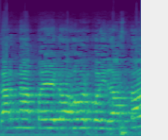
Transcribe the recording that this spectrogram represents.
ਕਰਨਾ ਪਏਗਾ, ਹੋਰ ਕੋਈ ਰਸਤਾ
